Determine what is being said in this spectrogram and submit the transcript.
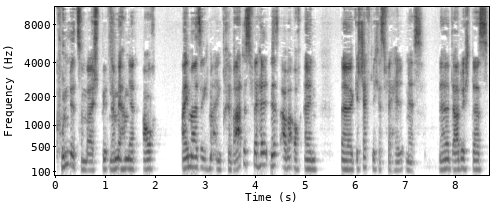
Kunde zum Beispiel, na, wir haben ja auch einmal, sage ich mal, ein privates Verhältnis, aber auch ein äh, geschäftliches Verhältnis. Ne? Dadurch, dass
